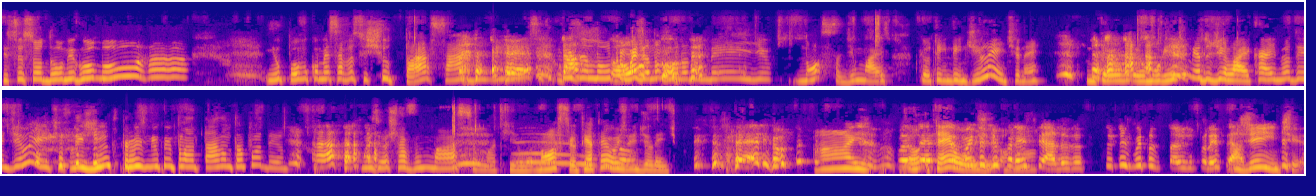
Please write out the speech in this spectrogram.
isso é Sodoma e Gomorra. E o povo começava a se chutar, sabe? Nossa, que Dá coisa louca, mas eu não soco. vou no meio. Nossa, demais, porque eu tenho dente de leite, né? Então eu, eu morri de medo de ir lá e cair meu dente de leite. Eu falei, gente, 3 mil pra implantar, não tô podendo. Mas eu achava o máximo aquilo. Nossa, eu tenho até hoje dente de leite. Sério? Ai, Você eu- até é hoje. muito diferenciada. Você tem muitas histórias diferenciadas. Gente,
